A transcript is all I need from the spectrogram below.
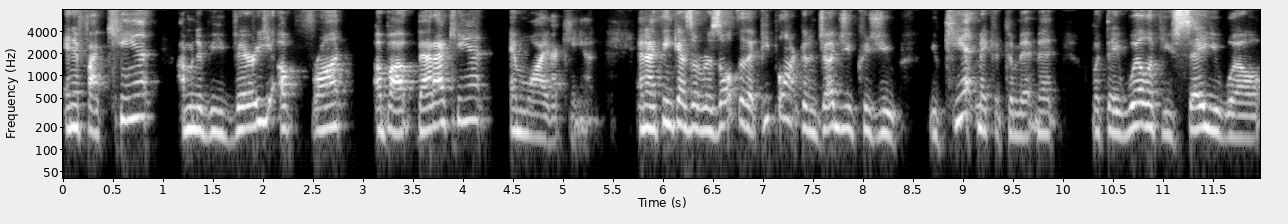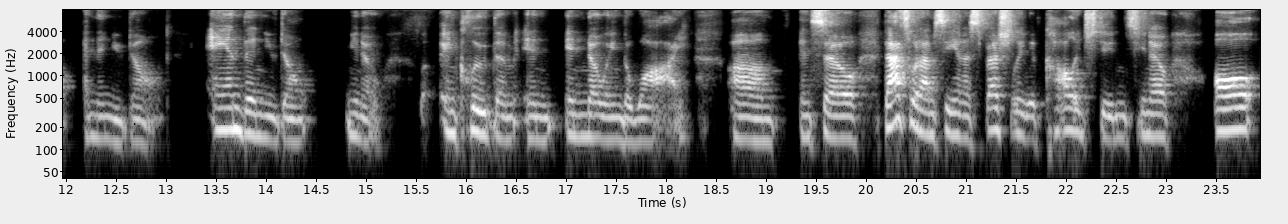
And if I can't, I'm going to be very upfront about that I can't and why I can't. And I think as a result of that, people aren't going to judge you because you you can't make a commitment, but they will if you say you will and then you don't. And then you don't, you know, include them in in knowing the why. Um, and so that's what I'm seeing, especially with college students. You know, all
